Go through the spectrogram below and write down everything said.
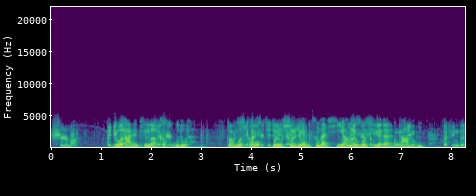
是吗？罗大人听了可糊涂了。转过头问身边曾在西洋留过学的扎龙和军队。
